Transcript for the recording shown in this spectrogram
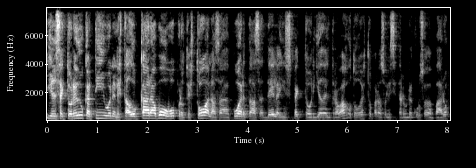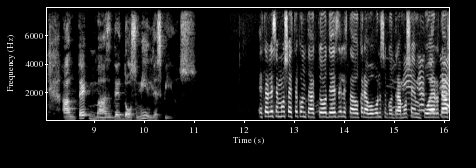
Y el sector educativo en el estado Carabobo protestó a las puertas de la Inspectoría del Trabajo, todo esto para solicitar un recurso de amparo ante más de 2.000 despidos. Establecemos este contacto desde el Estado Carabobo, nos encontramos en puertas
